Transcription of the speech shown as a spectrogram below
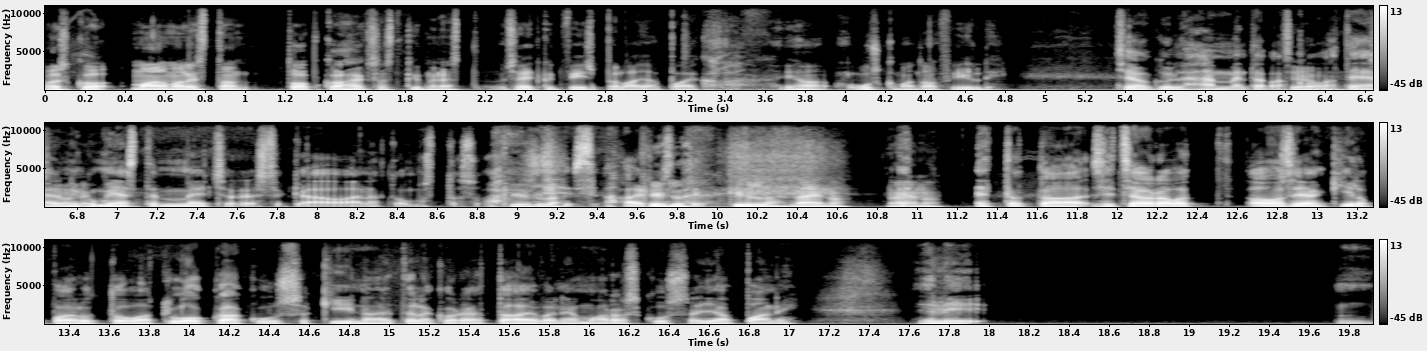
olisiko maailmallistan top 80 75 pelaajaa paikalla. Ihan uskomaton fiildi. Se on kyllä hämmentävän Se kova. Tehdään niin kuin niinku- miesten majoreissäkään ole aina tuommoista tasoa. Kyllä, siis aidosti. Kyllä, kyllä, näin on. Näin on. Et tota, Sitten seuraavat Aasian kilpailut ovat lokakuussa Kiina, Etelä-Korea, Taivan ja marraskuussa Japani. Eli mm,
